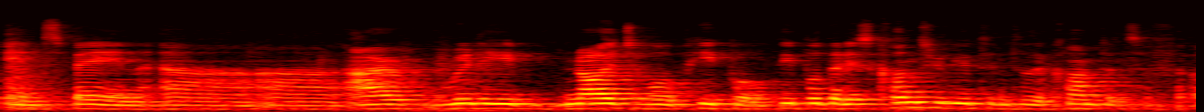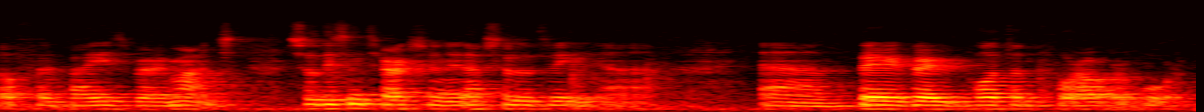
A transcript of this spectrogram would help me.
in Spain, uh, uh are really knowledgeable people, people that is contributing to the contents of, of El País very much. So this interaction is absolutely uh, uh, very, very important for our work.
